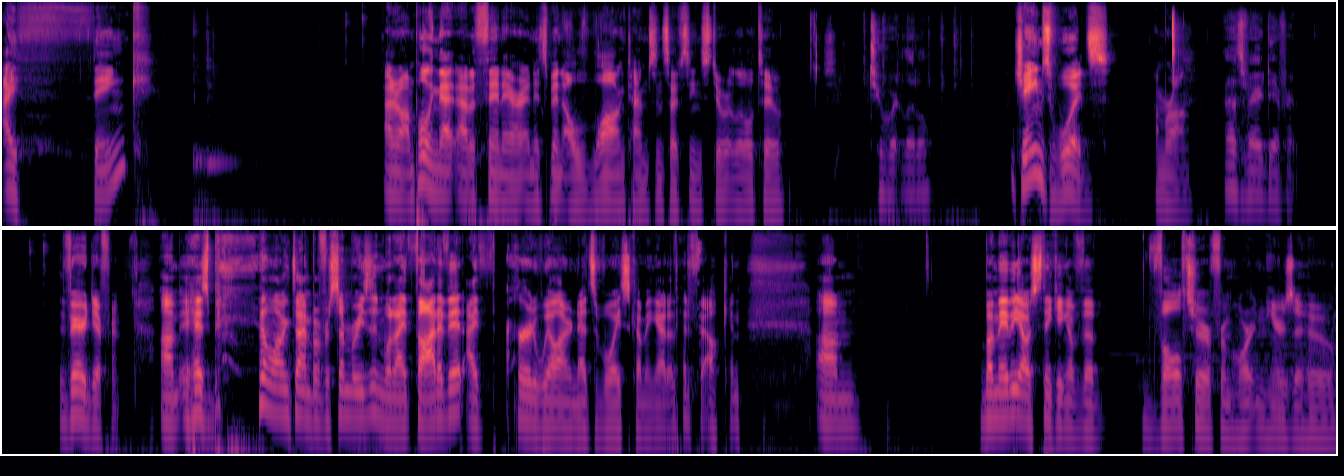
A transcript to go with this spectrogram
I think I don't know. I'm pulling that out of thin air, and it's been a long time since I've seen Stuart Little too. Stuart Little. James Woods. I'm wrong. That's very different. Very different. Um, it has been a long time, but for some reason, when I thought of it, I th- heard Will Arnett's voice coming out of that Falcon. Um, but maybe I was thinking of the vulture from Horton Hears a Who,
